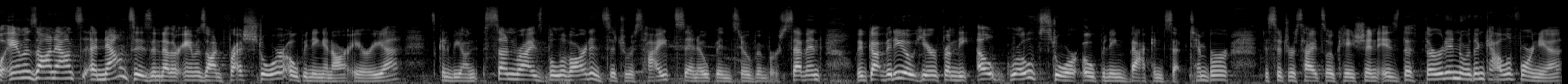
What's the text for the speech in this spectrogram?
Well, Amazon announces another Amazon Fresh store opening in our area. It's going to be on Sunrise Boulevard in Citrus Heights and opens November 7th. We've got video here from the Elk Grove store opening back in September. The Citrus Heights location is the third in Northern California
